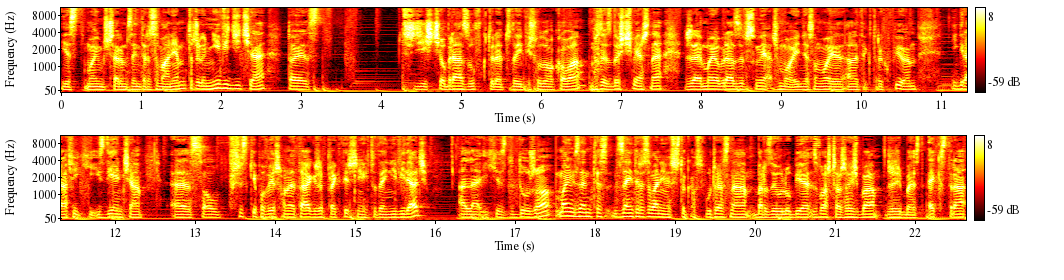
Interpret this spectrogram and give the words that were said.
jest moim szczerym zainteresowaniem. To, czego nie widzicie, to jest 30 obrazów, które tutaj wiszą dookoła, bo to jest dość śmieszne, że moje obrazy w sumie, znaczy moje, nie są moje, ale te, które kupiłem, i grafiki, i zdjęcia e, są wszystkie powieszone tak, że praktycznie ich tutaj nie widać ale ich jest dużo. Moim zainteresowaniem jest sztuka współczesna, bardzo ją lubię, zwłaszcza rzeźba. Rzeźba jest ekstra,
